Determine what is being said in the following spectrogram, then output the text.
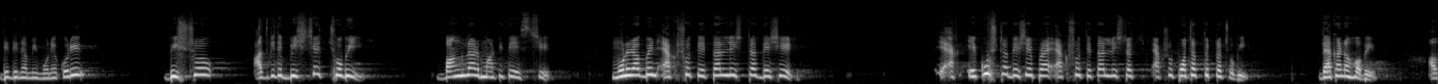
যেদিন আমি মনে করি বিশ্ব, আজকে যে বিশ্বের ছবি বাংলার মাটিতে এসছে, মনে রাখবেন একশো তেতাল্লিশটা দেশের একুশটা দেশের প্রায় একশো তেতাল্লিশটা, একশো পঁচাত্তরটা ছবি দেখানো হবে। আর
